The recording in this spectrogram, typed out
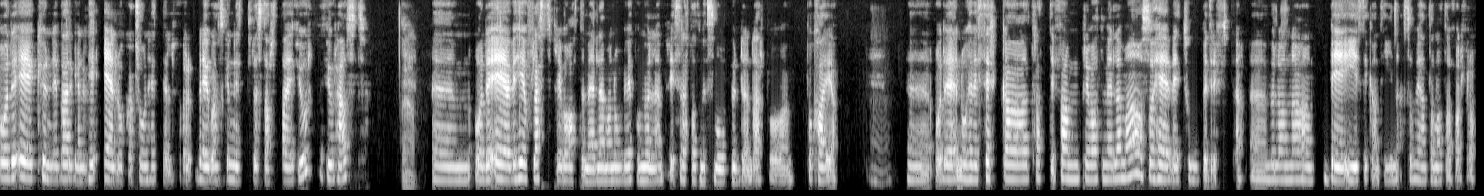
og det er kun i Bergen vi har én lokasjon hittil, for det er jo ganske nytt. Det starta i fjor, i fjor høst. Ja. Um, og det er, vi har jo flest private medlemmer nå. Vi er på Møllenpris, rett ved Småpudden der på, på kaia. Uh, og det, nå har vi ca. 35 private medlemmer, og så har vi to bedrifter. Uh, Bl.a. BI sin kantine, som vi henter matavfall fra.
